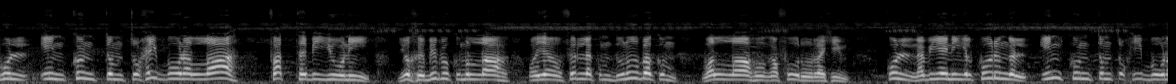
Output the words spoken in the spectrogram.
குல் இன் குன்தும் துஹைபூன் அல்லாஹ் ஃபத்தபியூனி யுஹிபுக்குமுல்லாஹ் அல்லாஹ் யஃபிர் லக்கும் துனூபக்கும் வல்லாஹு கஃபூர் ரஹீம். குல் நபியை நீங்கள் கூறுங்கள் இன் குந்தும் துஹிப்பூன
